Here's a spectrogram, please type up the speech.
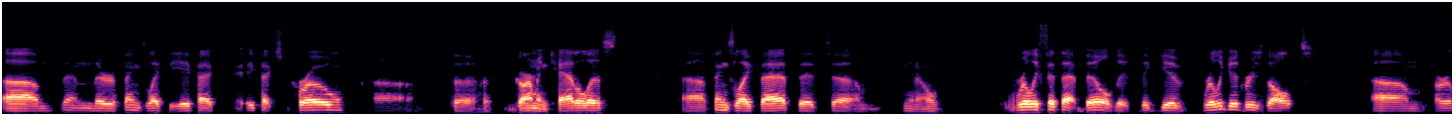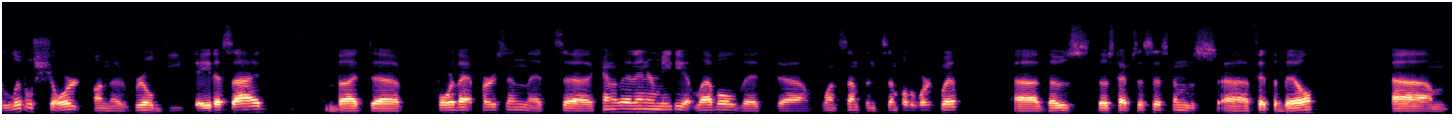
um, then there are things like the Apex Apex Pro, uh, the Garmin Catalyst, uh, things like that that um, you know really fit that bill that that give really good results. Um, are a little short on the real deep data side, but uh, for that person that's uh, kind of that intermediate level that uh, wants something simple to work with, uh, those those types of systems fit the bill. Um,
